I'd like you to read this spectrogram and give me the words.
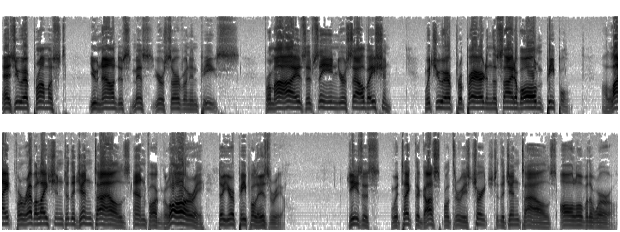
as you have promised, you now dismiss your servant in peace. For my eyes have seen your salvation, which you have prepared in the sight of all people, a light for revelation to the Gentiles and for glory to your people Israel. Jesus would take the gospel through his church to the Gentiles all over the world.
